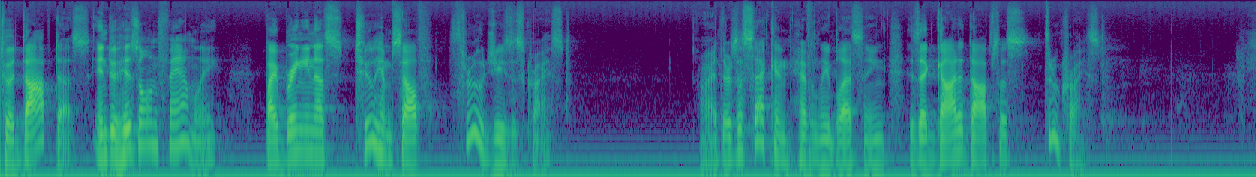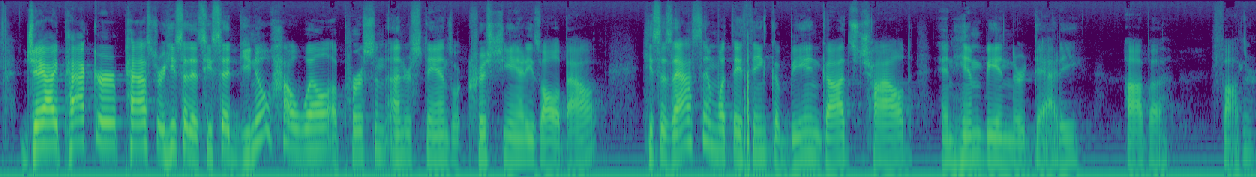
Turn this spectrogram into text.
to adopt us into his own family by bringing us to himself through Jesus Christ. All right, there's a second heavenly blessing is that God adopts us through Christ. J.I. Packer, pastor, he said this. He said, Do you know how well a person understands what Christianity is all about? He says, Ask them what they think of being God's child and Him being their daddy, Abba, Father.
